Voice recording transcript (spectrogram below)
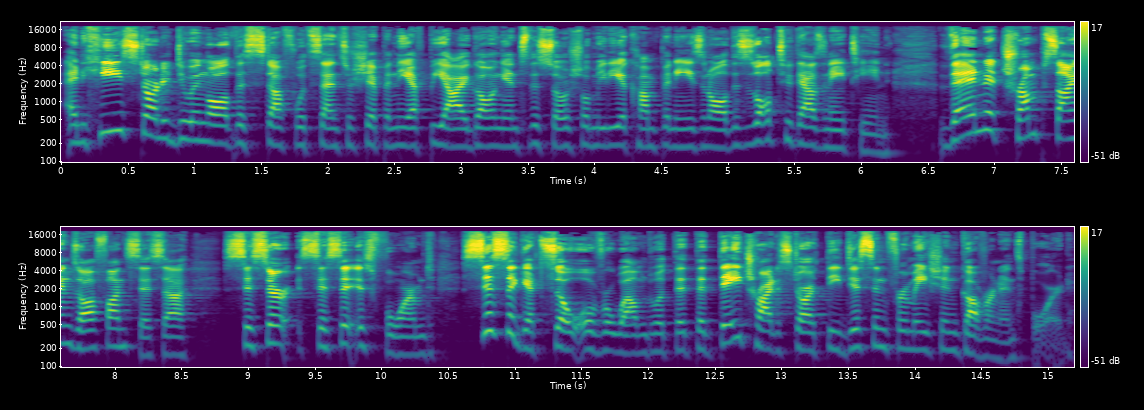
and he started doing all this stuff with censorship and the FBI going into the social media companies and all. This is all 2018. Then Trump signs off on CISA. CISA, CISA is formed. CISA gets so overwhelmed with it that they try to start the Disinformation Governance Board.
